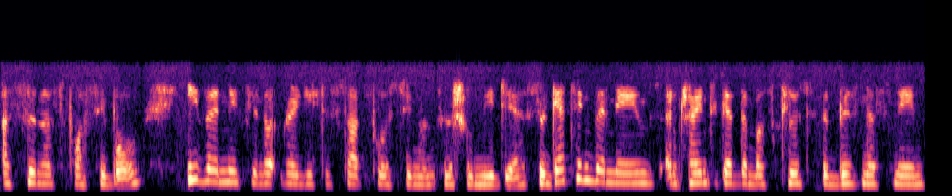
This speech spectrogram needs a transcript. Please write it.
as soon as possible, even if you're not ready to start posting on social media. So getting the names and trying to get them as close to the business name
